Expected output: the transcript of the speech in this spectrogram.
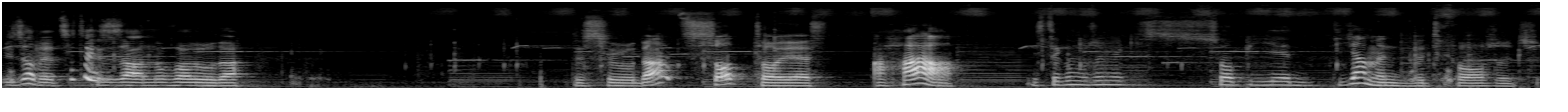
Widzowie, co to jest za nowa ruda? To jest ruda? Co to jest? Aha! I z tego możemy jakiś sobie diament wytworzyć.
